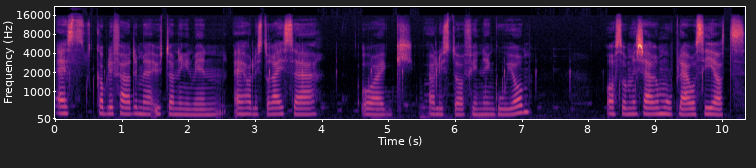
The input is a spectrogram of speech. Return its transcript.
Jeg skal bli ferdig med utdanningen min. Jeg har lyst til å reise, og jeg har lyst til å finne en god jobb. Og som min kjære mor pleier å si, at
